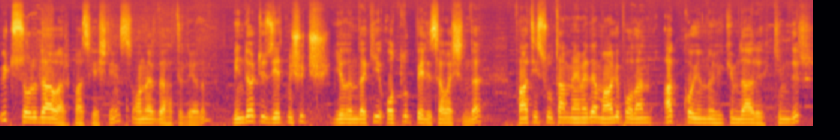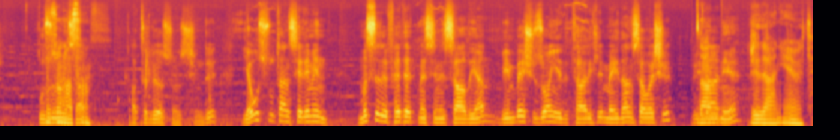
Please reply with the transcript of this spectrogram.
Üç soru daha var pas geçtiğiniz. Onları da hatırlayalım. 1473 yılındaki Otlukbeli Savaşı'nda Fatih Sultan Mehmet'e mağlup olan Akkoyunlu hükümdarı kimdir? Uzun Hasan. Hatırlıyorsunuz şimdi. Yavuz Sultan Selim'in Mısır'ı fethetmesini sağlayan 1517 tarihli meydan savaşı Ridaniye Ridani evet.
